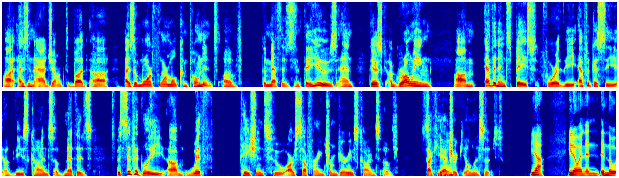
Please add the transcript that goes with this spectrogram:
uh, as an adjunct, but uh, as a more formal component of the methods that they use. And there's a growing um, evidence base for the efficacy of these kinds of methods, specifically um, with patients who are suffering from various kinds of mm-hmm. psychiatric mm-hmm. illnesses. Yeah you know, and in, in the,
